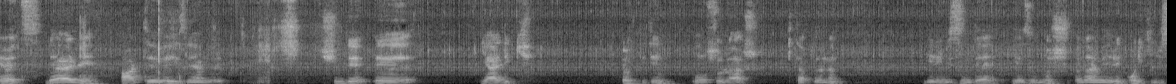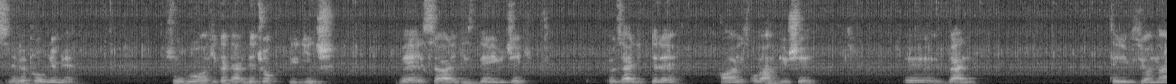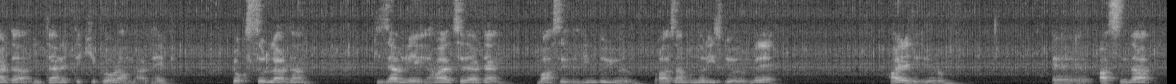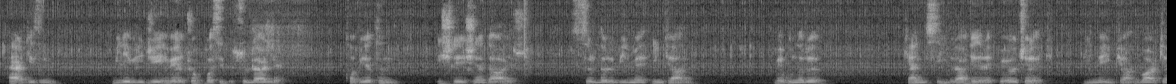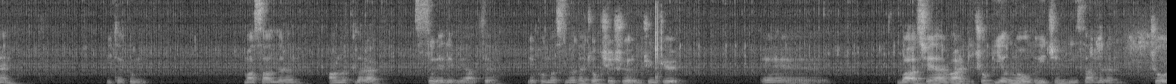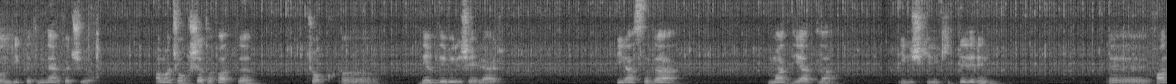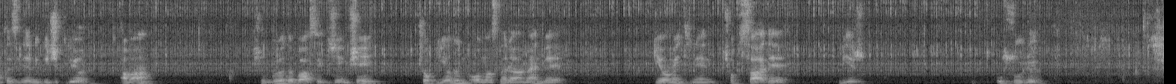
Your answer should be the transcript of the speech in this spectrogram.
Evet, değerli Art TV izleyenleri. Şimdi e, geldik Öklid'in Unsurlar kitaplarının birincisinde yazılmış önermelerin 12.sine ve problemine. Şimdi bu hakikaten de çok ilginç ve esrarengiz denebilecek özelliklere haiz olan bir şey. E, ben televizyonlarda, internetteki programlarda hep yok sırlardan, gizemli hadiselerden bahsedildiğini duyuyorum. Bazen bunları izliyorum ve hayret ediyorum. Ee, aslında herkesin bilebileceği ve çok basit usullerle tabiatın işleyişine dair sırları bilme imkanı ve bunları kendisi idrak ederek ve ölçerek bilme imkanı varken bir takım masalların anlatılarak sır edebiyatı yapılmasına da çok şaşıyorum. Çünkü e, bazı şeyler var ki çok yalın olduğu için insanların çoğunun dikkatinden kaçıyor. Ama çok şatafatlı, çok e, debdebeli şeyler, bilhassa da maddiyatla ilişkili kitlelerin e, fantazilerini gıcıklıyor. Ama şimdi burada bahsedeceğim şey çok yalın olmasına rağmen ve geometrinin çok sade bir usulü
